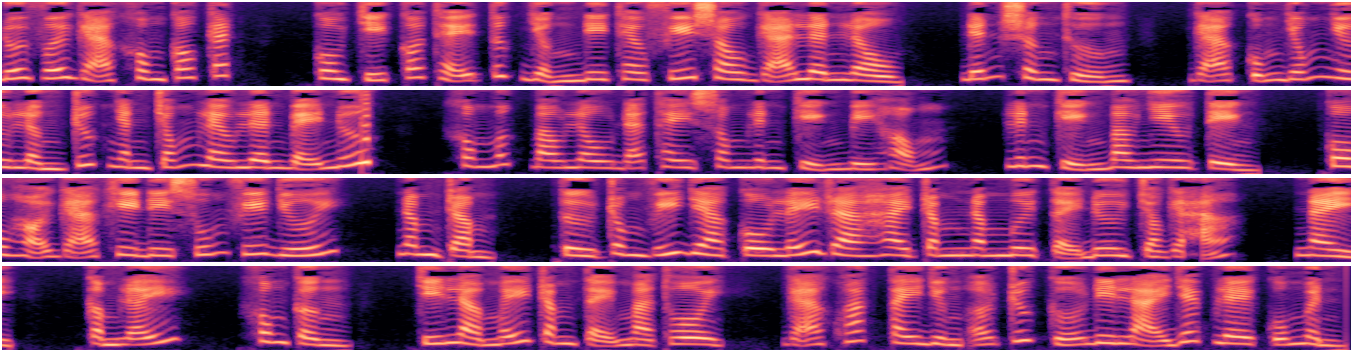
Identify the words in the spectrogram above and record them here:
đối với gã không có cách, cô chỉ có thể tức giận đi theo phía sau gã lên lầu, đến sân thượng, gã cũng giống như lần trước nhanh chóng leo lên bể nước, không mất bao lâu đã thay xong linh kiện bị hỏng, linh kiện bao nhiêu tiền, cô hỏi gã khi đi xuống phía dưới, 500, từ trong ví da cô lấy ra 250 tệ đưa cho gã, này, cầm lấy, không cần, chỉ là mấy trăm tệ mà thôi, gã khoát tay dừng ở trước cửa đi lại dép lê của mình,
